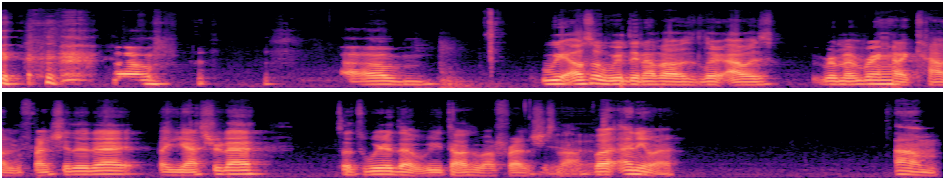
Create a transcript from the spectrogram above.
um, um, we also weirdly enough, I was I was remembering how to count in French the other day, like yesterday. So it's weird that we talked about French just now. But anyway, um,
